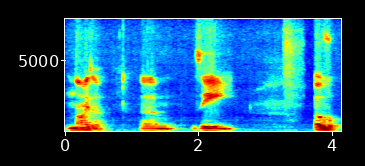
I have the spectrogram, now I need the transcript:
Neither. Um, the oh,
